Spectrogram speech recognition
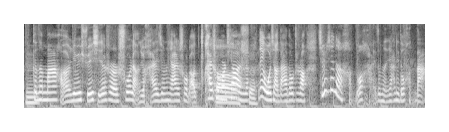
嗯跟他妈好像因为学习的事儿说两句，孩子精神压力受不了，开车门跳下去。那我想大家都知道，其实现在很多孩子们压力都很大，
